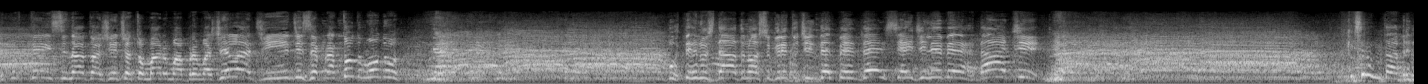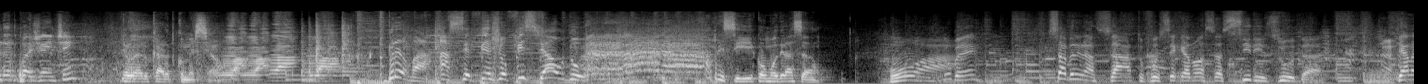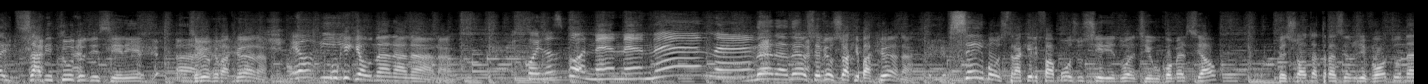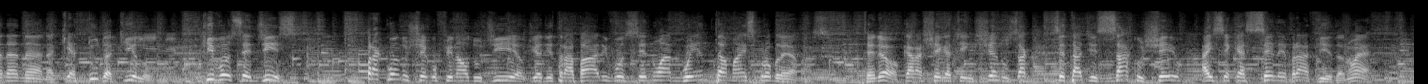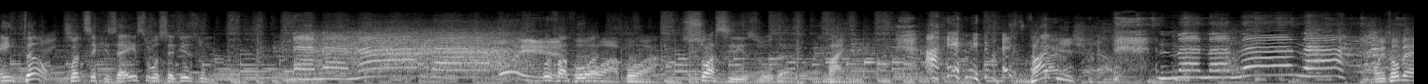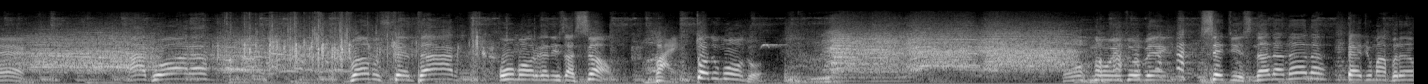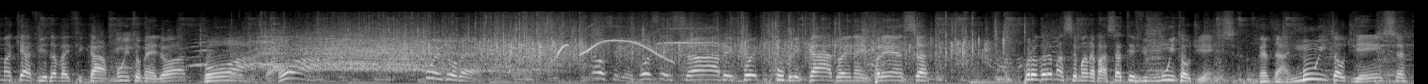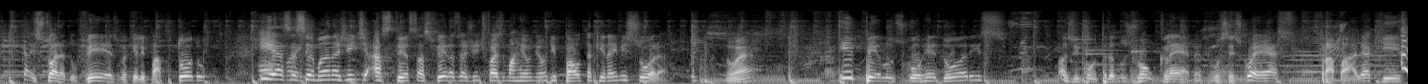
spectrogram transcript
E por ter ensinado a gente a tomar uma brama geladinha e dizer pra todo mundo. Por ter nos dado nosso grito de independência e de liberdade. Por que você não tá brindando com a gente, hein? Eu era o cara do comercial. Brahma, a cerveja oficial do. Aprecie com moderação. Boa. Tudo bem. Sabrina Sato, você que é a nossa Sirizuda, que ela sabe tudo de Siri. Você viu que bacana? Eu vi O que, que é o nananana? coisas boas, né, né, né, né. Nananã, você viu só que bacana? Sem mostrar aquele famoso Siri do antigo comercial, o pessoal tá trazendo de volta o nananana, que é tudo aquilo que você diz para quando chega o final do dia, o dia de trabalho, e você não aguenta mais problemas. Entendeu? O cara chega te enchendo o saco, você tá de saco cheio, aí você quer celebrar a vida, não é? Então, quando você quiser isso, você diz um Na, na, na, na. Oi. Por favor. Boa, boa. só a Sirizuda. Vai. Aí ele vai. Vai, bicho. Na, na, na, na. Muito bem. Agora vamos tentar uma organização. Vai. Todo mundo. Muito bem. Você diz nananana, pede uma brama que a vida vai ficar muito melhor. Boa, boa. Muito bem. É o seguinte, vocês sabem, foi publicado aí na imprensa. O programa semana passada teve muita audiência. Verdade. Muita audiência. Aquela história do Vesgo, aquele papo todo. E essa semana a gente, às terças-feiras, a gente faz uma reunião de pauta aqui na emissora. Não é? E pelos corredores, nós encontramos João Kleber, que vocês conhecem, trabalha aqui,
